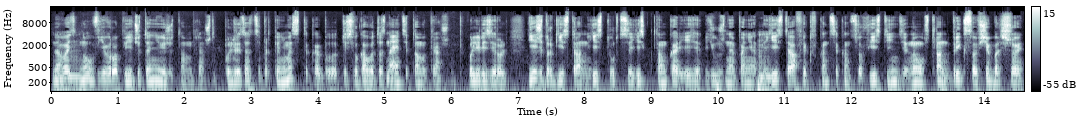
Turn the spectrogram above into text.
Давайте, mm-hmm. ну, в Европе я что-то не вижу там прям, что популяризация предпринимательства такая была. То есть вы кого-то знаете, там вот прям, что популяризировали. Есть же другие страны, есть Турция, есть там Корея, Южная, понятно, mm-hmm. есть Африка, в конце концов, есть Индия, ну, стран БРИКС вообще большой,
